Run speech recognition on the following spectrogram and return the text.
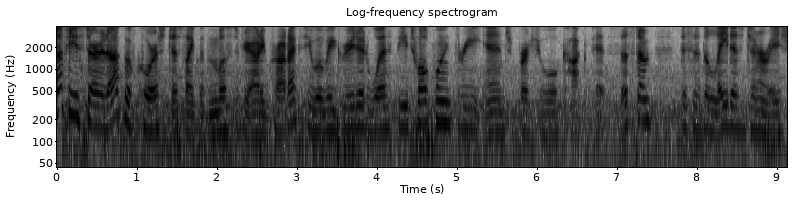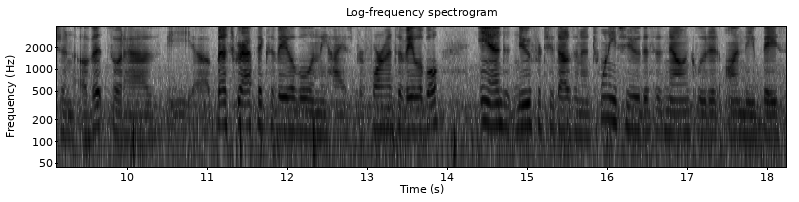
So after you start it up, of course, just like with most of your Audi products, you will be greeted with the 12.3 inch virtual cockpit system. This is the latest generation of it, so it has the uh, best graphics available and the highest performance available. And new for 2022, this is now included on the base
